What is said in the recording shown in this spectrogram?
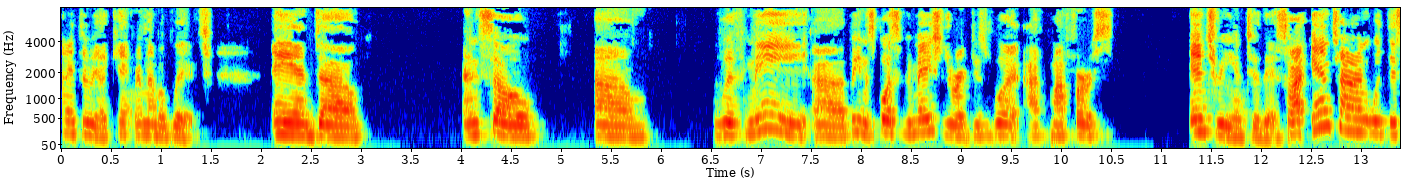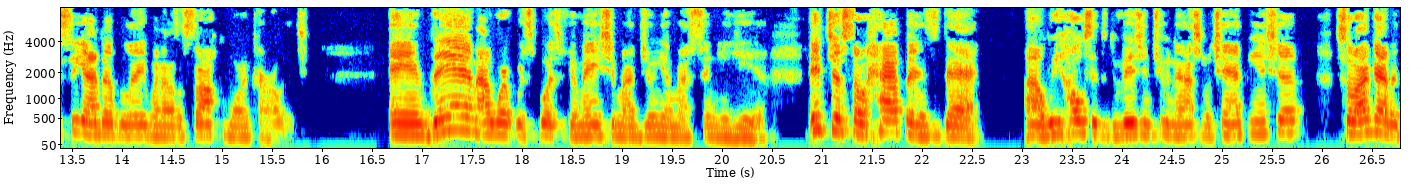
23. I can't remember which. And, um, and so, um, with me, uh, being a sports information director is what I, my first entry into this. So I interned with the CIAA when I was a sophomore in college. And then I worked with sports information my junior and my senior year. It just so happens that uh, we hosted the Division two national championship. So I got a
